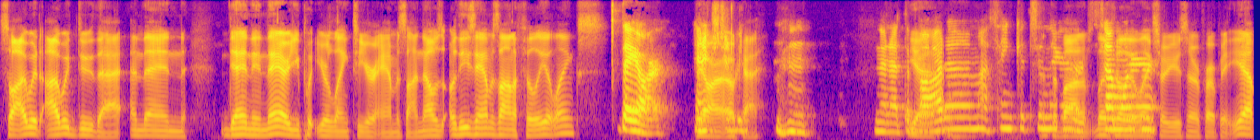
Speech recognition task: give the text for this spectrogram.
so I would I would do that, and then then in there you put your link to your Amazon. Now, are these Amazon affiliate links? They are. They And are be- okay. mhm. And then at the Yeah. bottom, I think it's in At there the affiliate somewhere. links are user appropriate. Yeah,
